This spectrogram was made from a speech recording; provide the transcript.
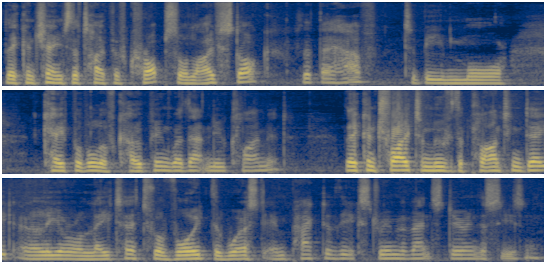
They can change the type of crops or livestock that they have to be more capable of coping with that new climate. They can try to move the planting date earlier or later to avoid the worst impact of the extreme events during the season.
